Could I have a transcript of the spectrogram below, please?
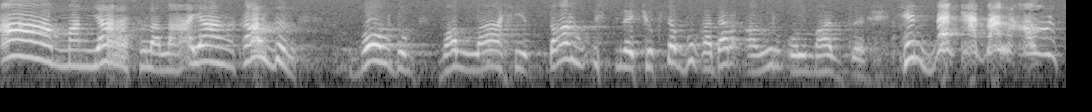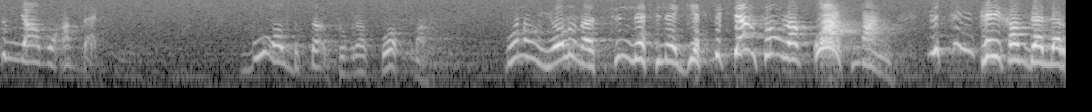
Aman ya Resulallah ayağını kaldır. Boldum. Vallahi dağ üstüne çökse bu kadar ağır olmazdı. Sen ne kadar ağırsın ya Muhammed. Bu olduktan sonra korkma. Bunun yoluna, sünnetine gittikten sonra korkman. Bütün peygamberler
